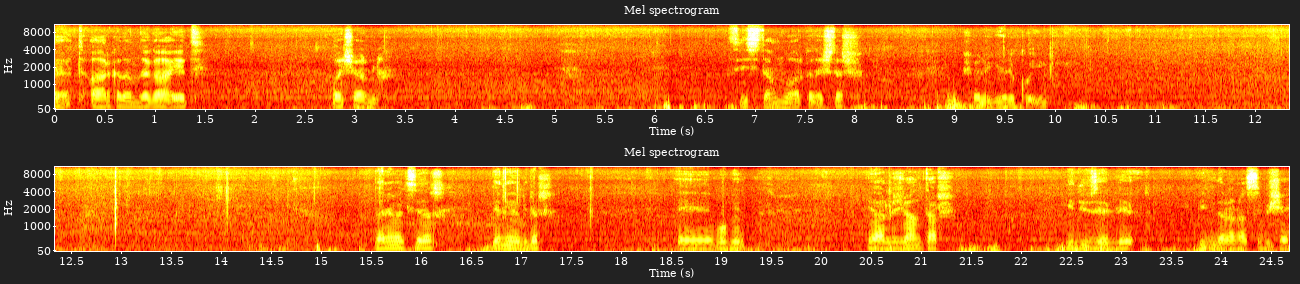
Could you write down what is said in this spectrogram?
Evet arkadan da gayet başarılı. Sistem bu arkadaşlar. Şöyle geri koyayım. Denemek isteyenler deneyebilir. Ee, bugün yerli jantar 750 bin lira arası bir şey.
